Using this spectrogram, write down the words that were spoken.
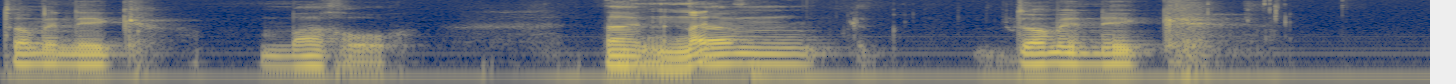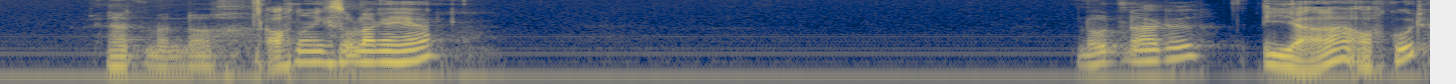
Dominik Maro. Nein, Nein. Ähm, Dominik. Wen hat man noch? Auch noch nicht so lange her. Notnagel? Ja, auch gut.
